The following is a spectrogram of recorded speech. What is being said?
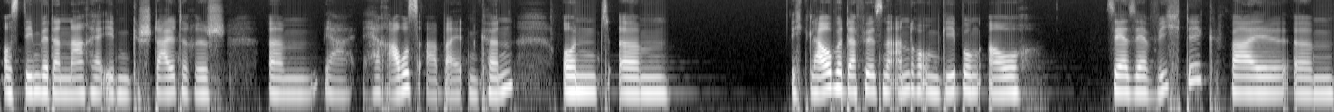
aus dem wir dann nachher eben gestalterisch ähm, ja, herausarbeiten können. Und ähm, ich glaube, dafür ist eine andere Umgebung auch sehr, sehr wichtig, weil ähm,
